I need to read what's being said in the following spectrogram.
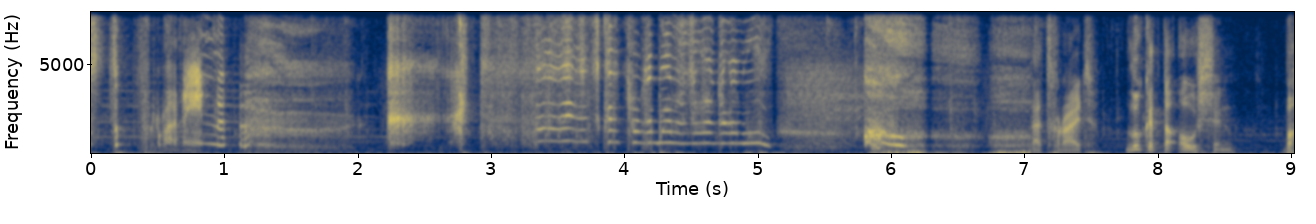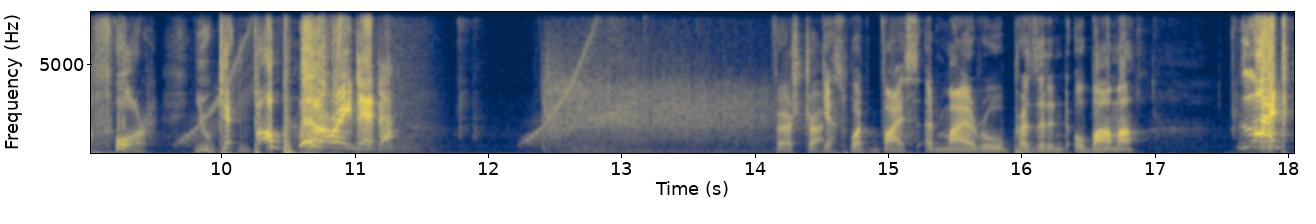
Stop running! That's right. Look at the ocean before you get obliterated! First try. Guess what, Vice Admiral President Obama? Light!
